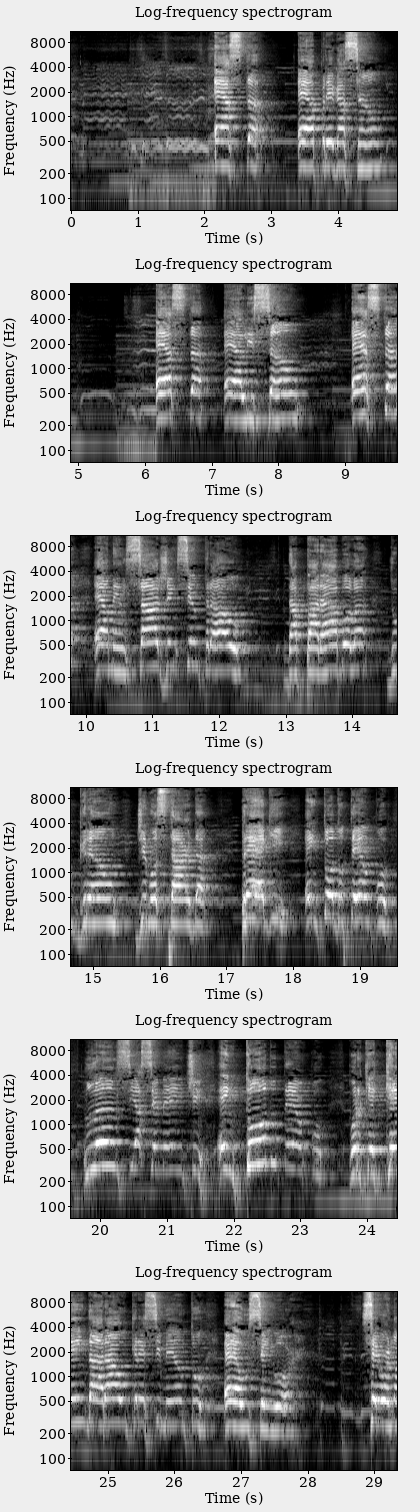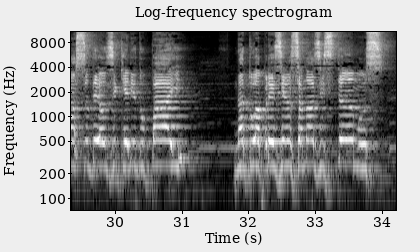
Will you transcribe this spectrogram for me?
esta é a pregação, esta é a lição, esta é a mensagem central da parábola do grão de mostarda. Pregue em todo tempo, lance a semente em todo tempo, porque quem dará o crescimento é o Senhor. Senhor nosso Deus e querido Pai, na tua presença nós estamos.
